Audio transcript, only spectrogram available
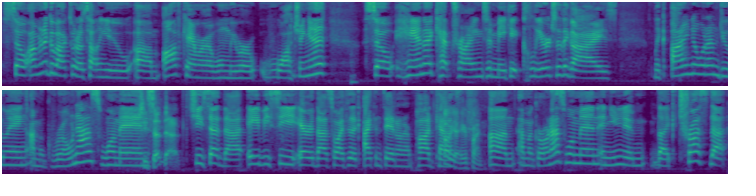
So I'm going to go back to what I was telling you um, off camera when we were watching it. So Hannah kept trying to make it clear to the guys, like, I know what I'm doing. I'm a grown ass woman. She said that. She said that. ABC aired that, so I feel like I can say it on our podcast. Oh, yeah, you're fine. Um, I'm a grown ass woman, and you need to like trust that.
